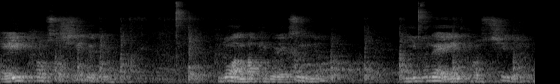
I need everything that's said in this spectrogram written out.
A 플러스 7이 되고요. 부동 안 바뀌고 x는요. 2분의 A 플러스 7이죠.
